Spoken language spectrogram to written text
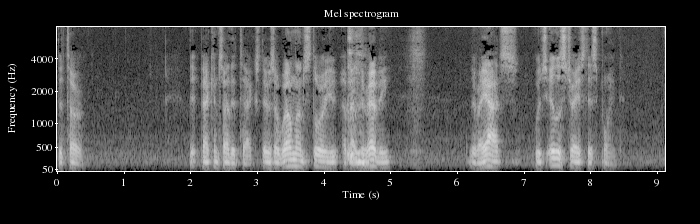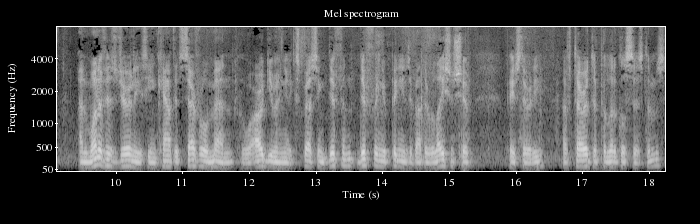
the Torah. Back inside the text, there's a well-known story about the Rebbe, the Rayatz, which illustrates this point. On one of his journeys, he encountered several men who were arguing and expressing different, differing opinions about the relationship, page 30, of Torah to political systems,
